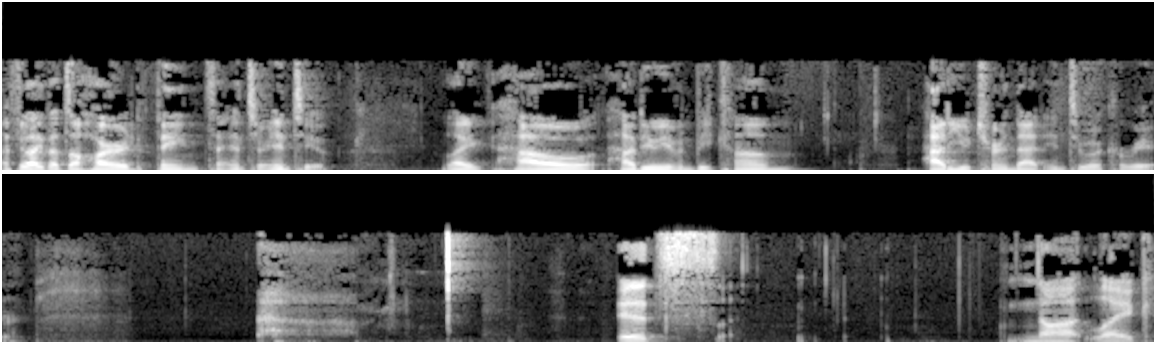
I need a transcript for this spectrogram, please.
I feel like that's a hard thing to enter into. Like how how do you even become how do you turn that into a career? It's not like,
